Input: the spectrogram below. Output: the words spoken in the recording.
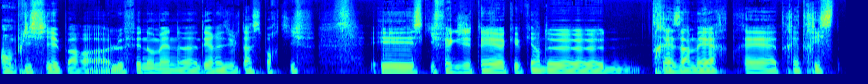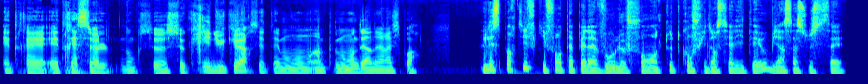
amplifiées par le phénomène des résultats sportifs et ce qui fait que j'étais quelqu'un de très amer, très très triste et très et très seul. Donc ce, ce cri du cœur, c'était mon un peu mon dernier espoir. Les sportifs qui font appel à vous le font en toute confidentialité ou bien ça se sait?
